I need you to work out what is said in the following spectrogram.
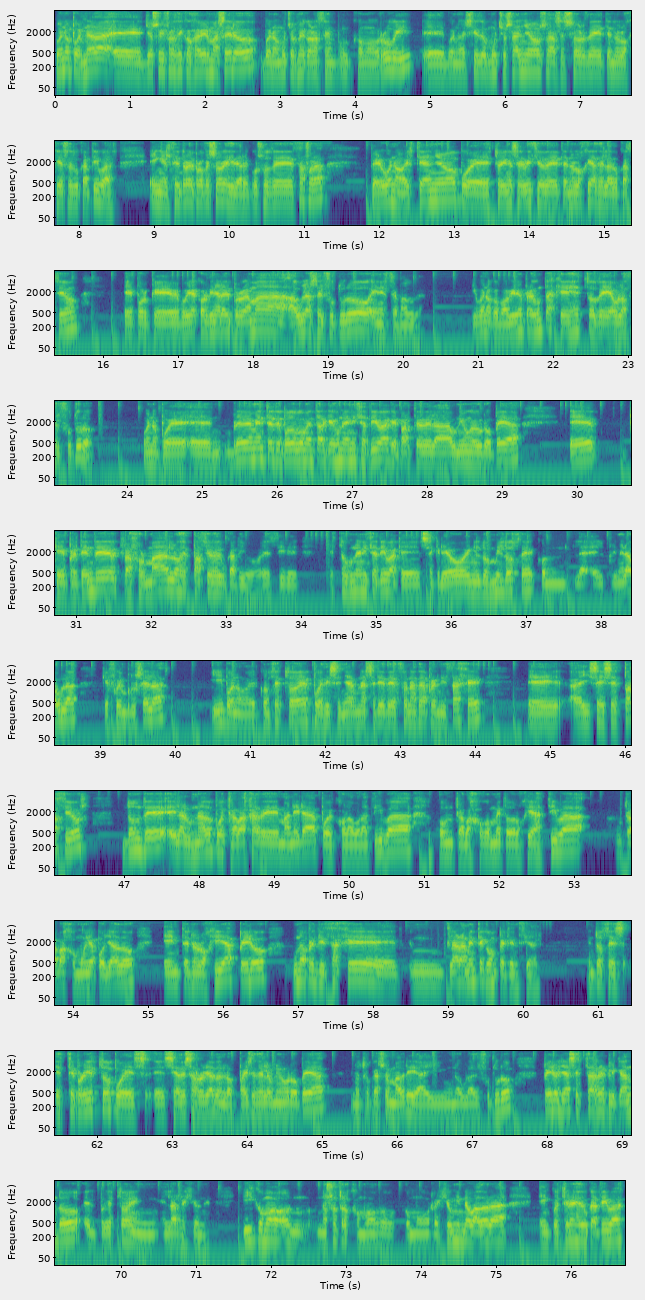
Bueno, pues nada, eh, yo soy Francisco Javier Masero, bueno, muchos me conocen como Ruby, eh, bueno, he sido muchos años asesor de tecnologías educativas en el Centro de Profesores y de Recursos de Zafra, pero bueno, este año pues estoy en el Servicio de Tecnologías de la Educación eh, porque voy a coordinar el programa Aulas del Futuro en Extremadura. Y bueno, como bien me preguntas, ¿qué es esto de Aulas del Futuro? Bueno, pues brevemente te puedo comentar que es una iniciativa que parte de la Unión Europea que pretende transformar los espacios educativos. Es decir, esto es una iniciativa que se creó en el 2012 con el primer aula que fue en Bruselas y bueno, el concepto es pues diseñar una serie de zonas de aprendizaje. Eh, hay seis espacios donde el alumnado pues trabaja de manera pues colaborativa, con trabajo con metodologías activas, un trabajo muy apoyado en tecnología, pero un aprendizaje mm, claramente competencial. Entonces, este proyecto pues, eh, se ha desarrollado en los países de la Unión Europea, en nuestro caso en Madrid hay un aula del futuro, pero ya se está replicando el proyecto en, las regiones. Y como nosotros, como, región innovadora en cuestiones educativas,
